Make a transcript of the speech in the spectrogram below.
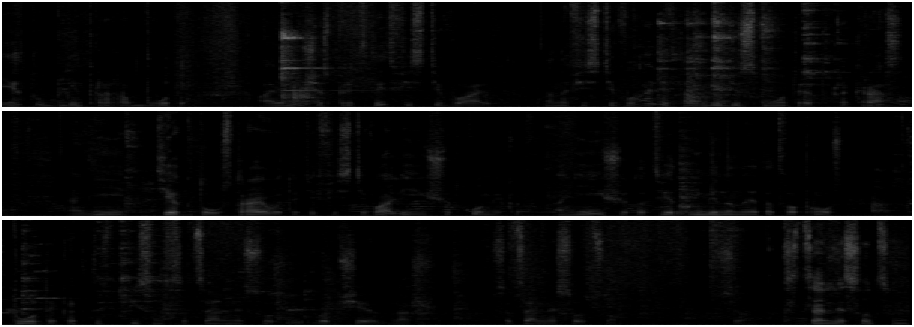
нету, блин, про работу. А ему сейчас предстоит фестиваль. А на фестивале там люди смотрят как раз они, те, кто устраивает эти фестивали и ищут комиков, они ищут ответ именно на этот вопрос. Кто ты, как ты вписан в социальный со- вообще наш социальный социум. Все. Социальный социум.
